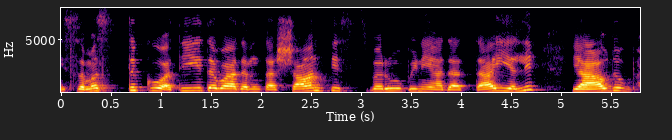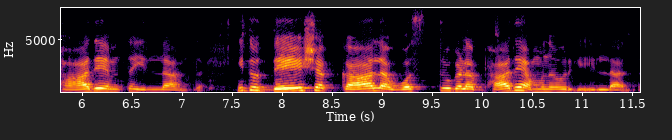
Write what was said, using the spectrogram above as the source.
ಈ ಸಮಸ್ತಕ್ಕೂ ಅತೀತವಾದಂಥ ಶಾಂತಿ ಸ್ವರೂಪಿಣಿಯಾದ ತಾಯಿಯಲ್ಲಿ ಯಾವುದು ಬಾಧೆ ಅಂತ ಇಲ್ಲ ಅಂತ. ಇದು ದೇಶ ಕಾಲ ವಸ್ತುಗಳ ಬಾಧೆ ಅಮ್ಮನವ್ರಿಗೆ ಇಲ್ಲ ಅಂತ.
